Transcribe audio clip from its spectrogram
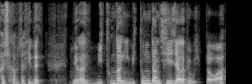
아씨, 갑자기 내, 내가 미통당, 미통당 지지자가 되고 싶다, 와.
